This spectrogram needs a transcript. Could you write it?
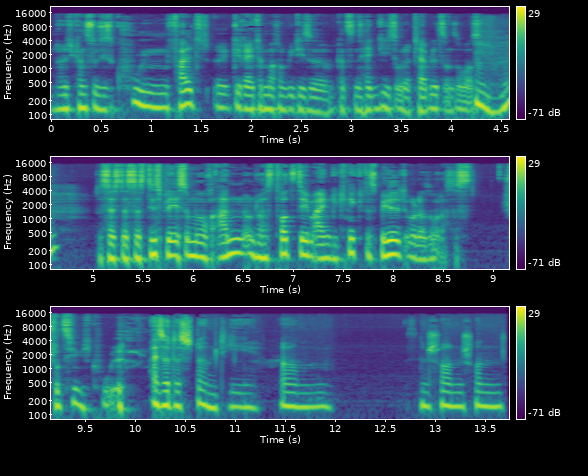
Dadurch kannst du diese coolen Faltgeräte machen, wie diese ganzen Handys oder Tablets und sowas. Mhm. Das heißt, dass das Display ist immer noch an und du hast trotzdem ein geknicktes Bild oder so. Das ist schon ziemlich cool. Also das stimmt, die ähm, sind schon schon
